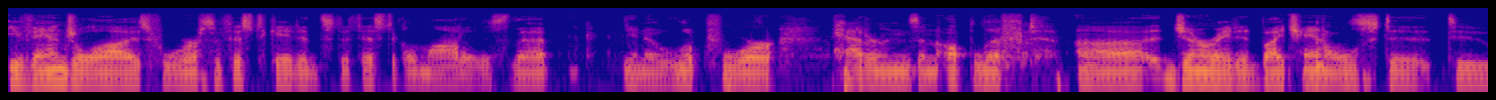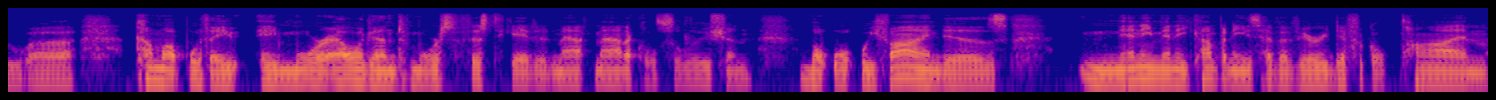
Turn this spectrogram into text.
evangelize for sophisticated statistical models that, you know, look for patterns and uplift uh, generated by channels to to uh, come up with a, a more elegant, more sophisticated mathematical solution. But what we find is many many companies have a very difficult time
